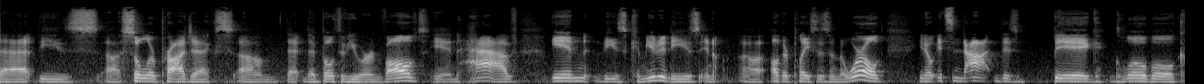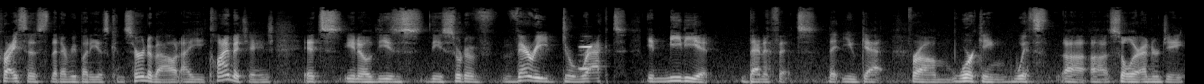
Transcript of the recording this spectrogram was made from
that these uh, solar projects um, that, that both of you are involved in have in these communities in uh, other places in the world, you know, it's not this big global crisis that everybody is concerned about, i.e., climate change. It's you know these these sort of very direct, immediate benefits that you get from working with uh, uh, solar energy.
